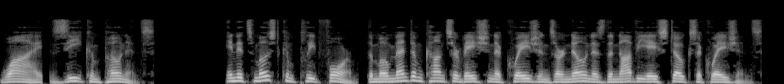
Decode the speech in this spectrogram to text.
y, z components. In its most complete form, the momentum conservation equations are known as the Navier-Stokes equations.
